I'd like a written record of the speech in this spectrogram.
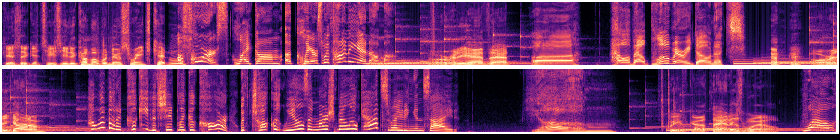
You think it's easy to come up with new sweets, kittens? Of course! Like, um, eclairs with honey in them. Already have that. Uh, how about blueberry donuts? Already got them. How about a cookie that's shaped like a car with chocolate wheels and marshmallow cats riding inside? Yum. We've got that as well. Well,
